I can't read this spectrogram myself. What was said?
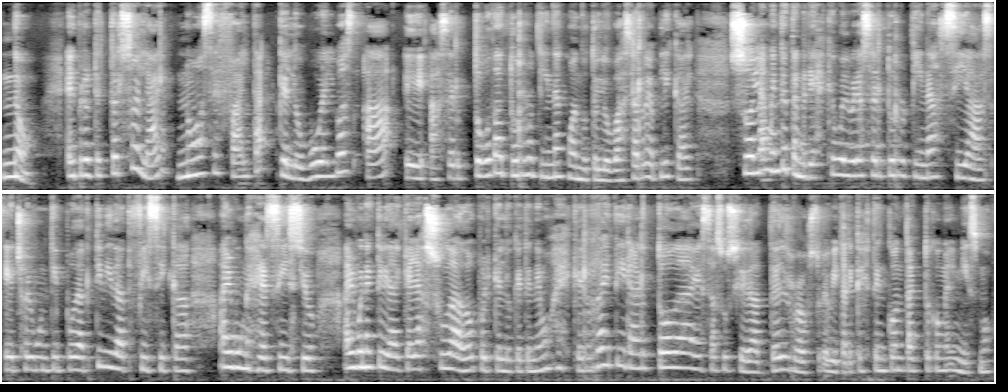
No, el protector solar no hace falta que lo vuelvas a eh, hacer toda tu rutina cuando te lo vas a replicar. Solamente tendrías que volver a hacer tu rutina si has hecho algún tipo de actividad física, algún ejercicio, alguna actividad que hayas sudado, porque lo que tenemos es que retirar toda esa suciedad del rostro, evitar que esté en contacto con el mismo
